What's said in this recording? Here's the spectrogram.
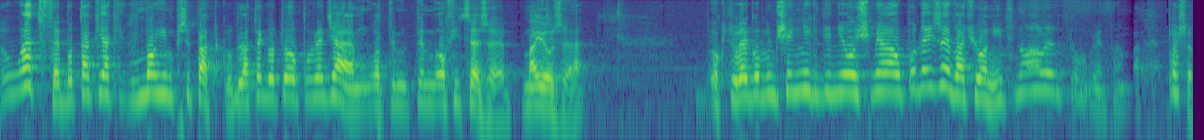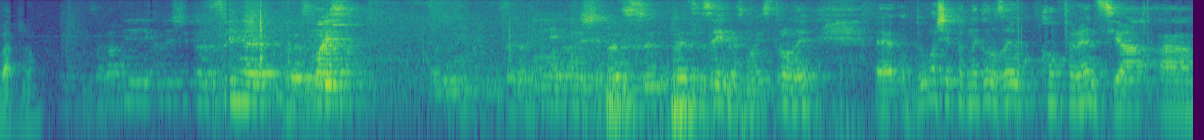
łatwe, bo tak jak w moim przypadku, dlatego to opowiedziałem o tym, tym oficerze, majorze, o którego bym się nigdy nie ośmielał podejrzewać o nic, no ale to wie pan. Proszę bardzo. Zagadnienie niekoniecznie precyzyjne z mojej zagadnienie niekoniecznie precy- precyzyjne z mojej strony. E, Odbyła się pewnego rodzaju konferencja, a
